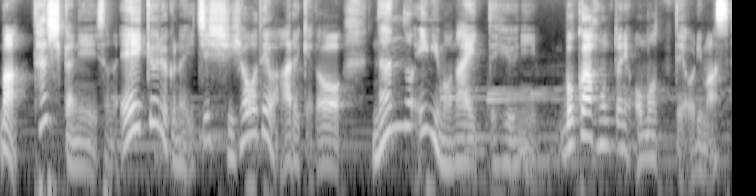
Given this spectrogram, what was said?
まあ確かにその影響力の一指標ではあるけど、何の意味もないっていうふうに僕は本当に思っております。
